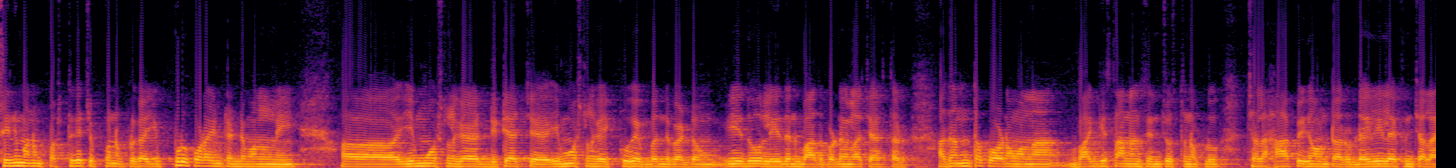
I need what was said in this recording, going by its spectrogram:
సినిమా మనం ఫస్ట్గా చెప్పుకున్నప్పుడుగా ఇప్పుడు కూడా ఏంటంటే మనల్ని ఎమోషనల్గా డిటాచ్ ఎమోషనల్గా ఎక్కువగా ఇబ్బంది పెట్టడం ఏదో లేదని బాధపడడం ఇలా చేస్తాడు. అదంతా పోవడం వలన భాగ్యస్థానాన్ని శని చూస్తున్నప్పుడు చాలా హ్యాపీగా ఉంటారు డైలీ లైఫ్ని చాలా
